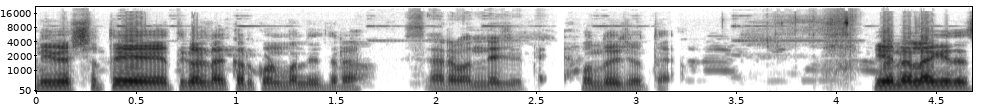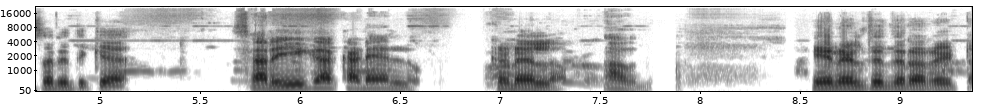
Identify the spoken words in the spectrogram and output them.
ನೀವು ಎಷ್ಟೊತ್ತೆ ಎತ್ತುಗಳನ್ನ ಕರ್ಕೊಂಡು ಬಂದಿದ್ದೀರಾ? ಸರ್ ಒಂದೇ ಜೊತೆ. ಒಂದೇ ಜೊತೆ. ಏನೆಲ್ಲಾಗಿದೆ ಸರ್ ಇದಕ್ಕೆ? ಸರ್ ಈಗ ಕಡೆಯಲ್ಲೂ. ಕಡೆ ಎಲ್ಲ ಹೌದು. ಏನ್ ಹೇಳ್ತಿದ್ದೀರಾ ರೇಟ್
